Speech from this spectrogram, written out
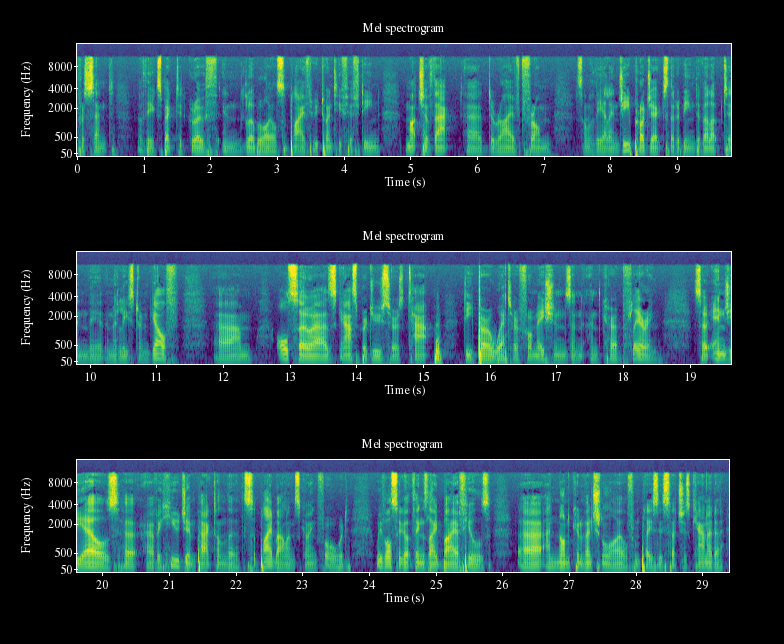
of the expected growth in global oil supply through 2015. Much of that uh, derived from some of the LNG projects that are being developed in the, the Middle Eastern Gulf. Um, also, as gas producers tap deeper, wetter formations and, and curb flaring. So NGLs uh, have a huge impact on the supply balance going forward. We've also got things like biofuels uh, and non-conventional oil from places such as Canada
